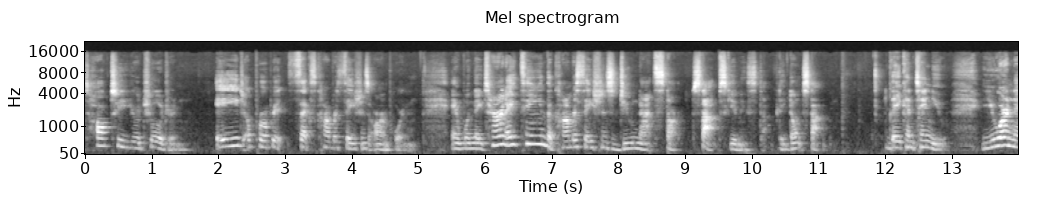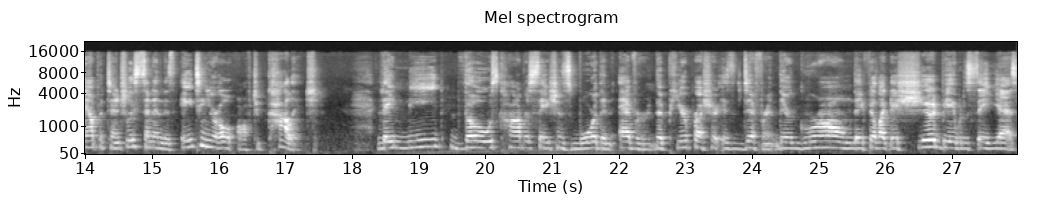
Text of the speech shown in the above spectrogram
talk to your children. Age appropriate sex conversations are important. And when they turn 18, the conversations do not start. Stop, excuse me, stop. They don't stop they continue. You are now potentially sending this 18 year old off to college. They need those conversations more than ever. The peer pressure is different. They're grown. They feel like they should be able to say yes.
